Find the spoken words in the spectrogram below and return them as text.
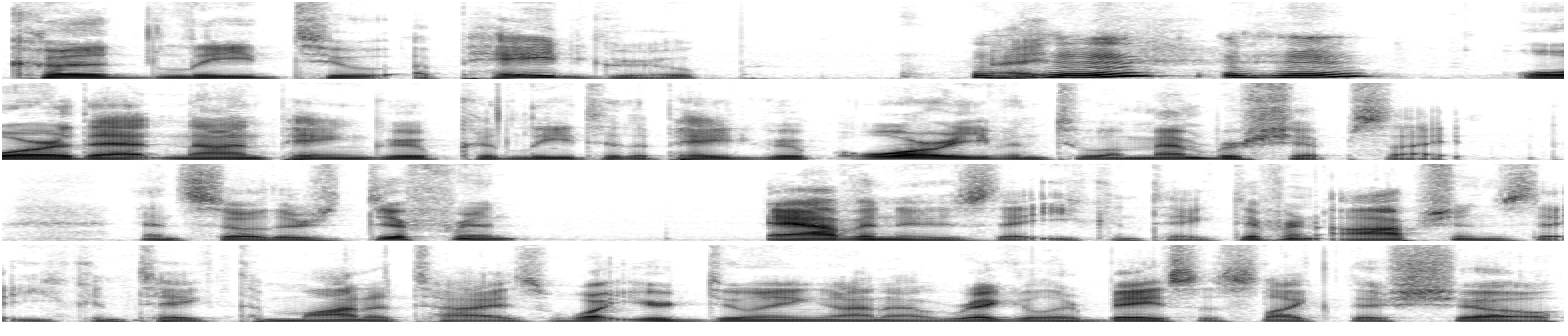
could lead to a paid group, right? Mm-hmm, mm-hmm. Or that non-paying group could lead to the paid group, or even to a membership site. And so there's different avenues that you can take, different options that you can take to monetize what you're doing on a regular basis, like this show,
